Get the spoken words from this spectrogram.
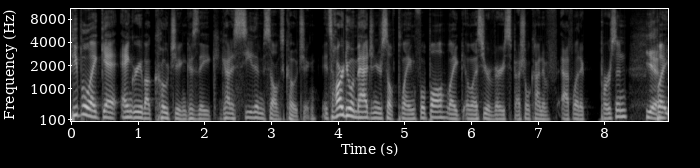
people like get angry about coaching because they can kind of see themselves coaching. It's hard to imagine yourself playing football, like unless you're a very special kind of athletic person. Yeah. But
